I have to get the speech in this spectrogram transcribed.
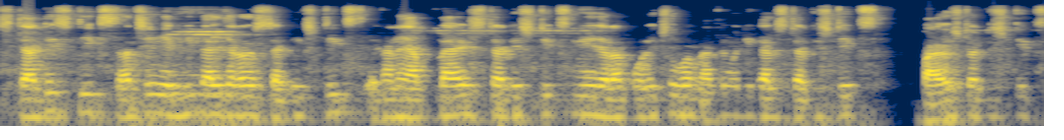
স্ট্যাটিস্টিক্স আছে এগ্রিকালচারাল স্ট্যাটিস্টিক্স এখানে অ্যাপ্লাইড স্ট্যাটিস্টিক্স নিয়ে যারা পড়েছো বা ম্যাথমেটিক্যাল স্ট্যাটিস্টিক্স বায়োস্ট্যাটিস্টিক্স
